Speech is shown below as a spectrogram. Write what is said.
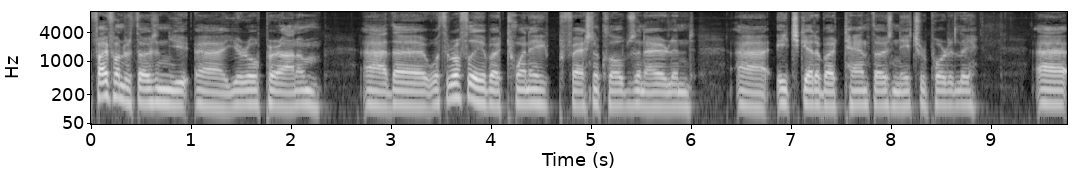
five hundred thousand uh, euro per annum. Uh, the with roughly about twenty professional clubs in Ireland, uh, each get about ten thousand each reportedly. Uh,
